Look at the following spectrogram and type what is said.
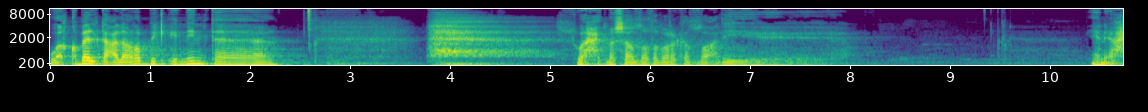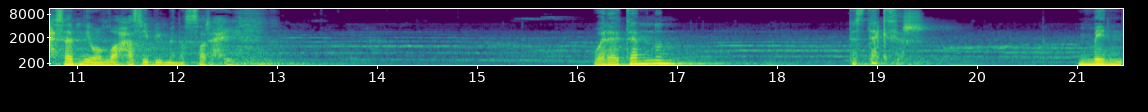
وأقبلت على ربك إن أنت الواحد ما شاء الله تبارك الله عليه. يعني أحسبني والله حسيبي من الصالحين. ولا تمنن تستكثر من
